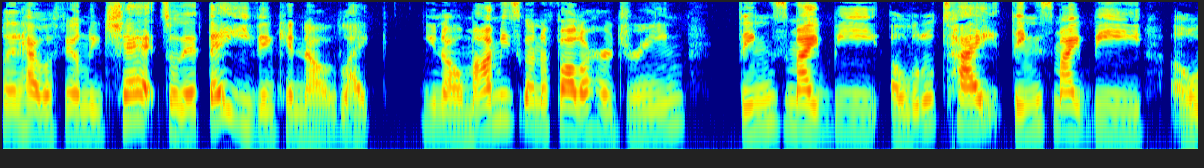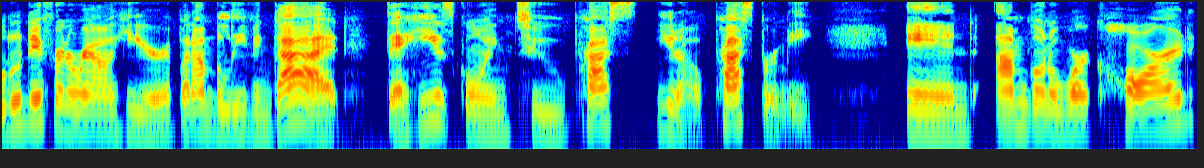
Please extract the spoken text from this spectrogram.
I'm to have a family chat so that they even can know, like, you know, mommy's going to follow her dream. Things might be a little tight, things might be a little different around here, but I'm believing God that He is going to pros, you know, prosper me and I'm going to work hard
